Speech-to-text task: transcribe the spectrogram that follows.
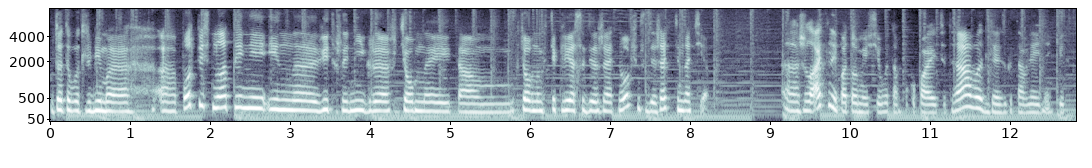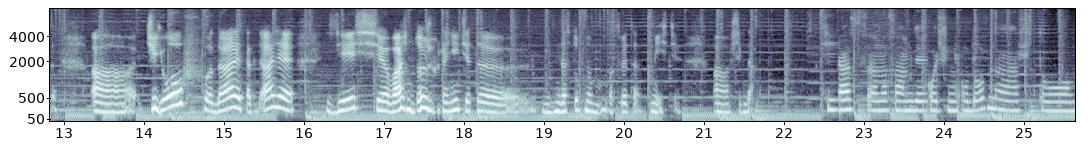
вот эта вот любимая э, подпись на латыни in vitro nigra в темной, там, в темном стекле содержать, ну, в общем, содержать в темноте. Э, желательно, и потом, если вы там покупаете травы для изготовления каких-то э, чаев, да, и так далее, здесь важно тоже хранить это в недоступном от света месте э, всегда сейчас э, на самом деле очень удобно, что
